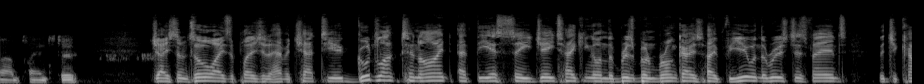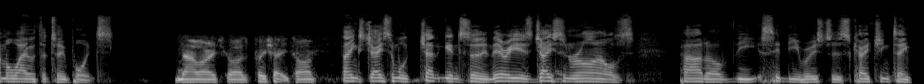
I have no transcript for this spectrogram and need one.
um, planned to do. Jason, it's always a pleasure to have a chat to you. Good luck tonight at the SCG taking on the Brisbane Broncos. Hope for you and the Roosters fans that you come away with the two points. No worries, guys. Appreciate your time. Thanks, Jason. We'll chat again soon. There he is, Jason Ryles, part of the Sydney Roosters coaching team.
